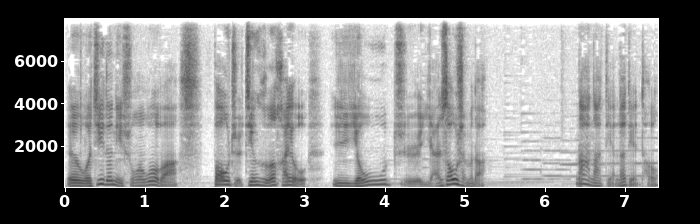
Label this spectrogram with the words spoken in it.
呃，我记得你说过吧，包纸晶核还有油脂燃烧什么的。娜娜点了点头。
